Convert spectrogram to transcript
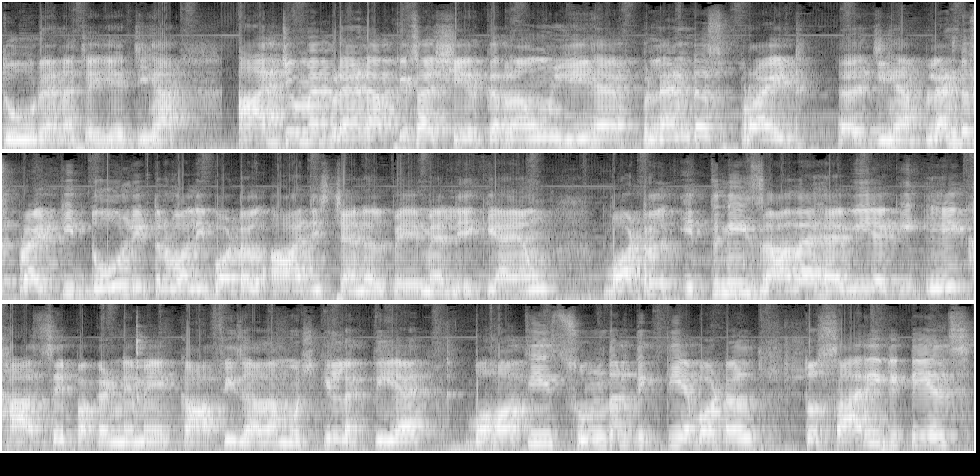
दूर रहना चाहिए। जी हाँ आज जो मैं ब्रांड आपके साथ शेयर कर रहा हूँ, ये है ब्लेंडर प्राइड जी हाँ ब्लेंडर प्राइड की दो लीटर वाली बॉटल आज इस चैनल पे मैं लेके आया हूँ। बॉटल इतनी ज़्यादा हैवी है कि एक हाथ से पकड़ने में काफ़ी ज़्यादा मुश्किल लगती है। बहुत ही सुंदर दिखती है बॉटल तो सारी डिटेल्स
